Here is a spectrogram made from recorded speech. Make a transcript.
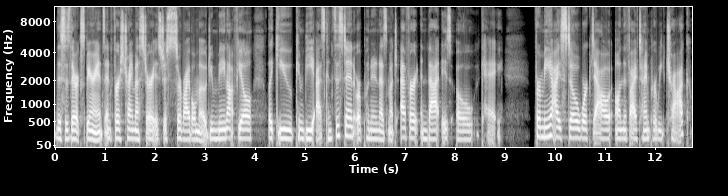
this is their experience. And first trimester is just survival mode. You may not feel like you can be as consistent or put in as much effort, and that is okay. For me, I still worked out on the five time per week track,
